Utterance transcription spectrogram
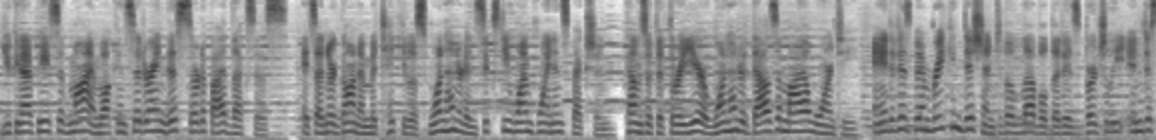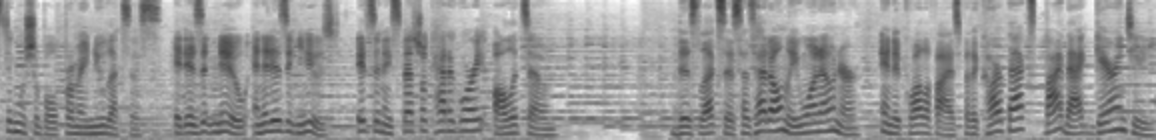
You can have peace of mind while considering this certified Lexus. It's undergone a meticulous 161 point inspection, comes with a 3 year, 100,000 mile warranty, and it has been reconditioned to the level that is virtually indistinguishable from a new Lexus. It isn't new and it isn't used, it's in a special category all its own. This Lexus has had only one owner, and it qualifies for the Carfax buyback guarantee.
